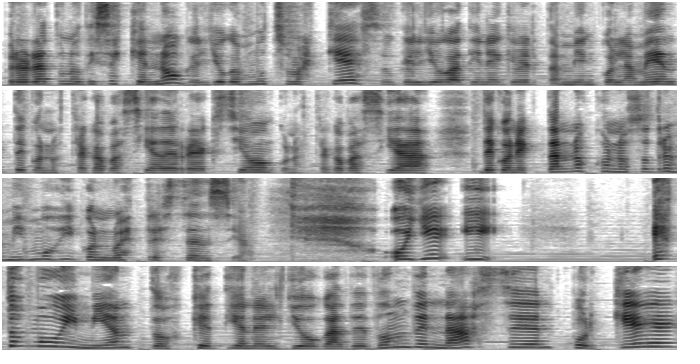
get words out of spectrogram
pero ahora tú nos dices que no, que el yoga es mucho más que eso, que el yoga tiene que ver también con la mente, con nuestra capacidad de reacción, con nuestra capacidad de conectarnos con nosotros mismos y con nuestra esencia. Oye, y estos movimientos que tiene el yoga, ¿de dónde nacen? ¿Por qué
